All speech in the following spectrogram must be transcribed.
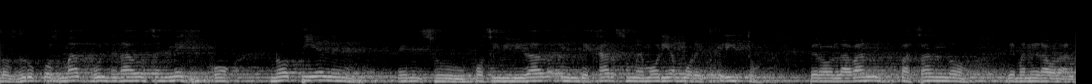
los grupos más en México, no tienen en su posibilidad el dejar su memoria por escrito, pero la van pasando de manera oral.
